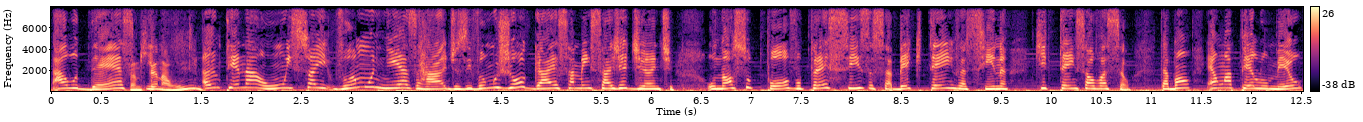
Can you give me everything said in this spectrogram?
a Udesc. Antena 1? Antena 1, isso aí. Vamos unir as rádios e vamos jogar essa mensagem adiante. O nosso povo precisa saber que tem vacina, que tem salvação, tá bom? É um apelo meu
